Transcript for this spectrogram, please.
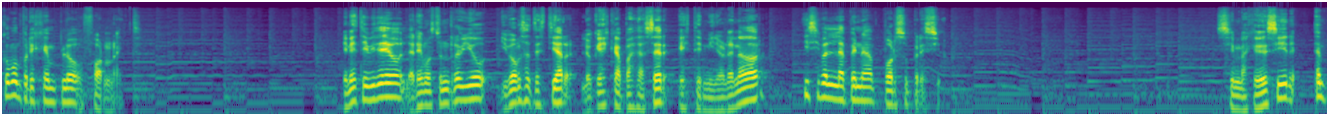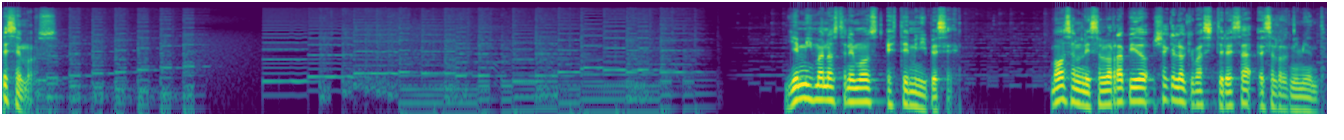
como por ejemplo Fortnite. En este video le haremos un review y vamos a testear lo que es capaz de hacer este mini ordenador y si vale la pena por su precio. Sin más que decir, empecemos. Y en mis manos tenemos este mini PC. Vamos a analizarlo rápido ya que lo que más interesa es el rendimiento.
